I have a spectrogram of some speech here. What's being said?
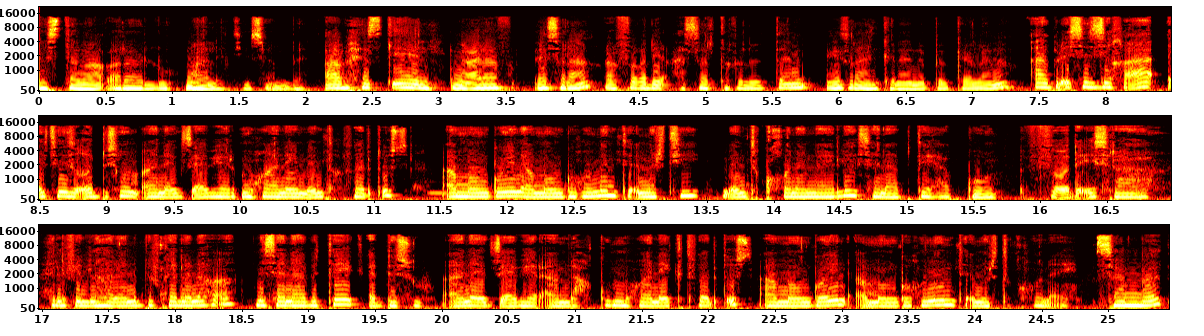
ነስተማቕረሉ ማለት እዩ፣ ሰንበት። ኣብ ሕዝቅኤል ምዕራፍ ዕስራ ካብ ፍቕዲ ዓሰርተ ክልተን ዕስራን ክነንብብ ከለና። ኣብ ርእሲ'ዚ ኸኣ እቲ ዝቕድሶም ኣነ እግዚኣብሄር ምዃነይ ምእንቲ ኺፈልጡስ፣ ኣብ መንጎይን ኣብ መንጎኹምን ትእምርቲ ምእንቲ ኪዀነና ኢለ ሰናብተይ ሃብክዎም። ፍቕዲ ዕስራ። ሕልፍ ኢልና ኸነንብብ ከለና ኸኣ፣ ንሰናብተይ ቀድሱ፣ ኣነ እግዚኣብሄር ኣምላኽኩም ምዃነይ ክትፈልጡስ፣ ኣብ መንጎይን ኣብ መንጎኹንን ትእምርቲ ክዀና እየን። ሰንበት፣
